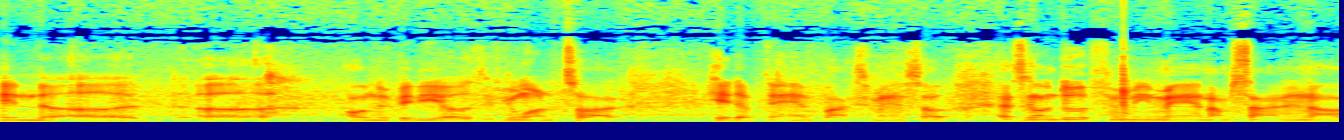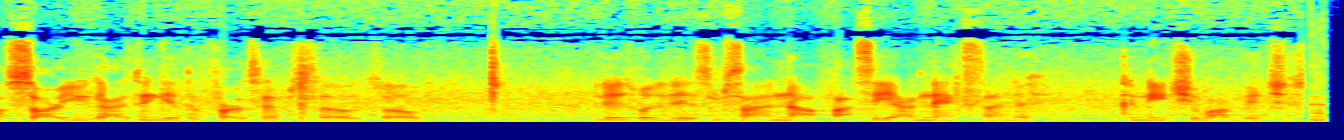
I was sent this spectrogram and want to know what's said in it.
in the uh, uh, on the videos. If you want to talk, hit up the inbox, man. So that's gonna do it for me, man. I'm signing off. Sorry you guys didn't get the first episode. So it is what it is. I'm signing off. I'll see y'all next Sunday. Konnichiwa, bitches.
